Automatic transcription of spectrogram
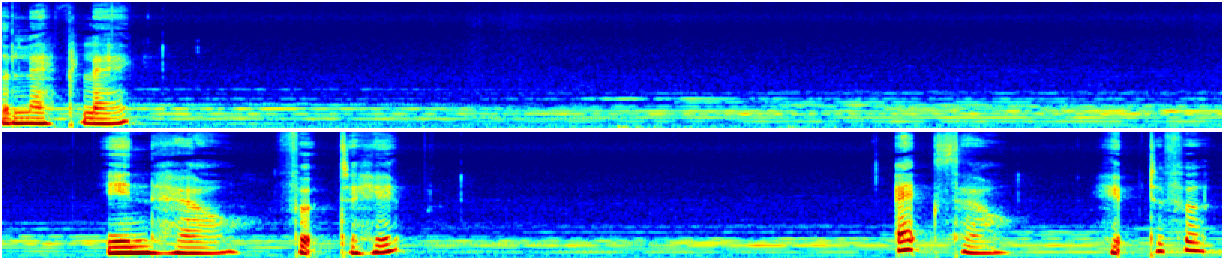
the left leg. Inhale, foot to hip. Exhale, hip to foot.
